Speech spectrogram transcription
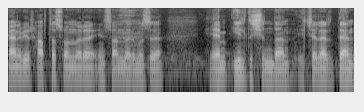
Yani bir hafta sonları insanlarımızı hem il dışından, ilçelerden,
